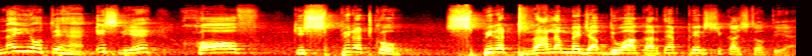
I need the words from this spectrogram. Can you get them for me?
नहीं होते हैं। इसलिए खौफ की स्पिरिट को स्पिरिट रालम में जब दुआ करते हैं, फिर शिकस्त होती है।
